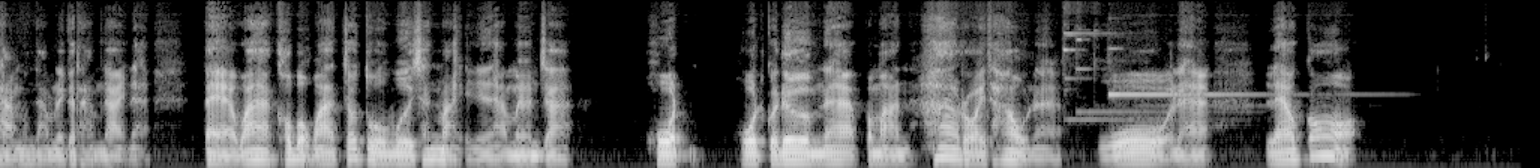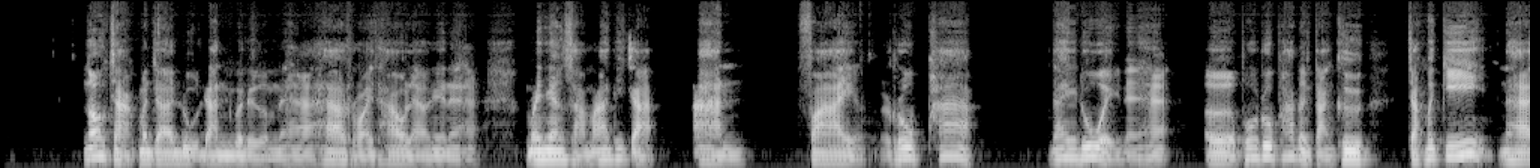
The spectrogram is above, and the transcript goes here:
ถามคำถามอะไรก็ถามได้นะ แต่ว่าเขาบอกว่าเจ้าตัวเวอร์ชั่นใหม่เนี่ยนะมันจะโหดโหดกว่าเดิมนะฮะประมาณ 500 เท่านะฮะโอ้นะฮะแล้วก็ นอกจากมันจะดุดันกว่าเดิมนะฮะ500เท่าแล้วเนี่ยนะฮะมันยังสามารถที่จะอ่านไฟล์รูปภาพได้ด้วยนะฮะเออพวกรูปภาพต่างๆ คือจากเมื่อกี้นะฮะ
